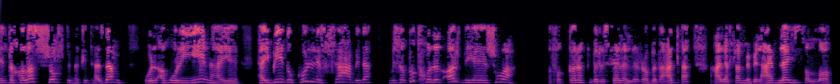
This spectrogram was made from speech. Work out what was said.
أنت خلاص شفت إنك اتهزمت والأموريين هي... هيبيدوا كل الشعب ده. مش هتدخل الأرض يا يشوع أفكرك بالرسالة اللي الرب بعتها على فم بالعام ليس الله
